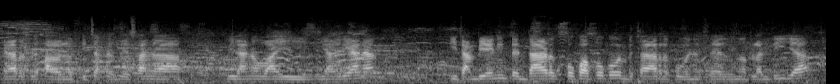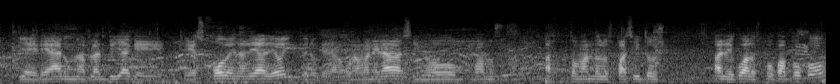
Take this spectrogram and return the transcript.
queda reflejado en los fichajes de Sandra, Vilanova y, Adriana y también intentar poco a poco empezar a rejuvenecer una plantilla y airear una plantilla que, es joven a día de hoy, pero que de alguna manera, si no vamos a- tomando los pasitos adecuados poco a poco,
